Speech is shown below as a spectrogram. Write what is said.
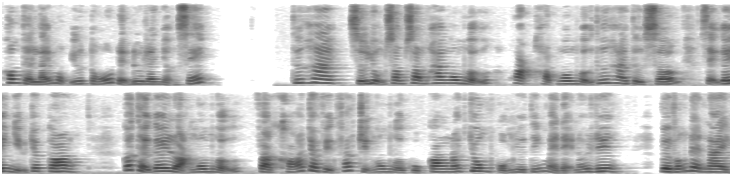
không thể lấy một yếu tố để đưa ra nhận xét. Thứ hai, sử dụng song song hai ngôn ngữ hoặc học ngôn ngữ thứ hai từ sớm sẽ gây nhiễu cho con. Có thể gây loạn ngôn ngữ và khó cho việc phát triển ngôn ngữ của con nói chung cũng như tiếng mẹ đẻ nói riêng. Về vấn đề này,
